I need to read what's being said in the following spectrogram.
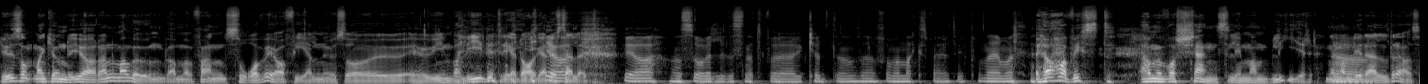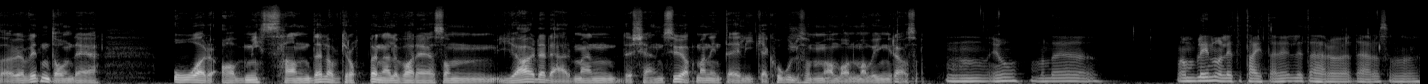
Det är ju sånt man kunde göra när man var ung, va? men fan sover jag fel nu så är jag ju invalid i tre dagar Ja. istället. Ja, man sover lite snett på kudden så får man nackspärr typ. Nej, men, Ja, visst. Ja, men vad känslig man blir när man Ja. blir äldre. Alltså. Jag vet inte om det är år av misshandel av kroppen eller vad det är som gör det där. Men det känns ju att man inte är lika cool som man var när man var yngre. Alltså. mm, jo, men det... Man blir nog lite tajtare lite här och där och så.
